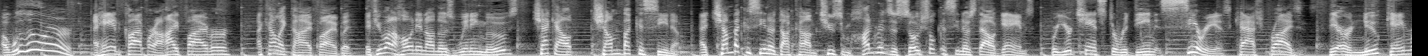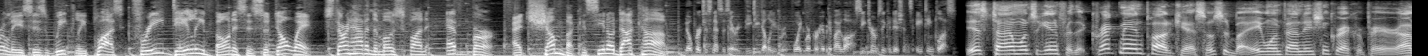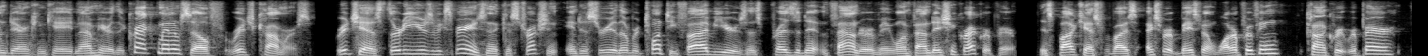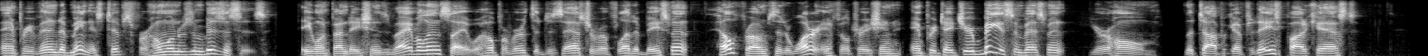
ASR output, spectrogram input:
A woohooer, a hand clapper, a high fiver. I kind of like the high five, but if you want to hone in on those winning moves, check out Chumba Casino. At ChumbaCasino.com, choose from hundreds of social casino style games for your chance to redeem serious cash prizes. There are new game releases weekly, plus free daily bonuses. So don't wait. Start having the most fun ever at ChumbaCasino.com. No purchase necessary. VGW. Void were prohibited by law. See terms and conditions. 18 plus. It's time once again for the Crackman Podcast, hosted by A1 Foundation Crack Repair. I'm Darren Kincaid, and I'm here with the Crackman himself, Rich Commerce. Rich has 30 years of experience in the construction industry with over 25 years as president and founder of A1 Foundation Crack Repair. This podcast provides expert basement waterproofing, concrete repair, and preventative maintenance tips for homeowners and businesses. A1 Foundation's valuable insight will help avert the disaster of a flooded basement, health problems due to water infiltration, and protect your biggest investment, your home. The topic of today's podcast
